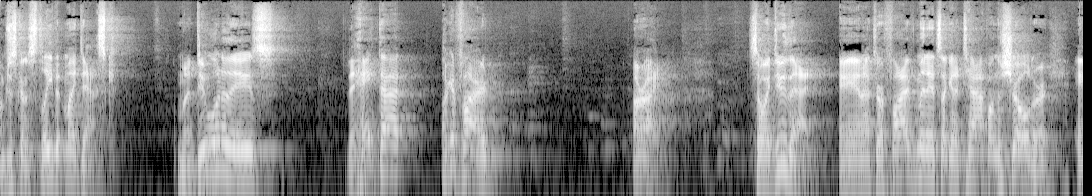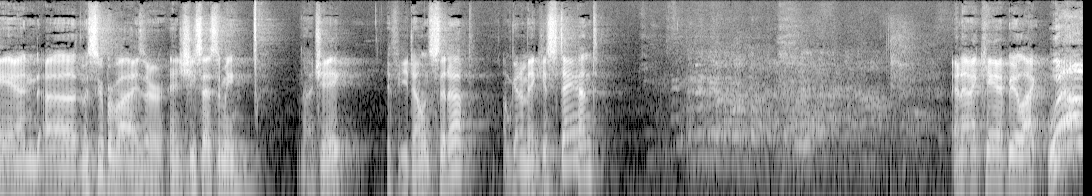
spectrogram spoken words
I'm just going to sleep at my desk. I'm going to do one of these. They hate that. I'll get fired. All right. So I do that. And after five minutes, I get a tap on the shoulder, and uh, the supervisor, and she says to me, Now, Jake, if you don't sit up, I'm going to make you stand. and I can't be like, Well,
